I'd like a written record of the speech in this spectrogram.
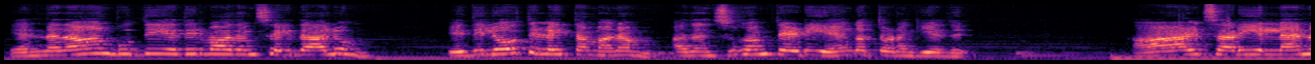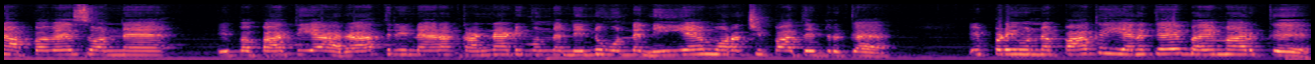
என்னதான் புத்தி எதிர்வாதம் செய்தாலும் எதிலோ திளைத்த மனம் அதன் சுகம் தேடி ஏங்கத் தொடங்கியது. ஆள் சரியில்லைன்னு அப்பவே சொன்னேன். இப்ப பாத்தியா ராத்திரி நேரம் கண்ணாடி முன்ன நின்னு உன்னை நீயே முறைச்சி பாத்துட்டு இருக்க. இப்படி உன்னை பார்க்க எனக்கே பயமா இருக்கு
